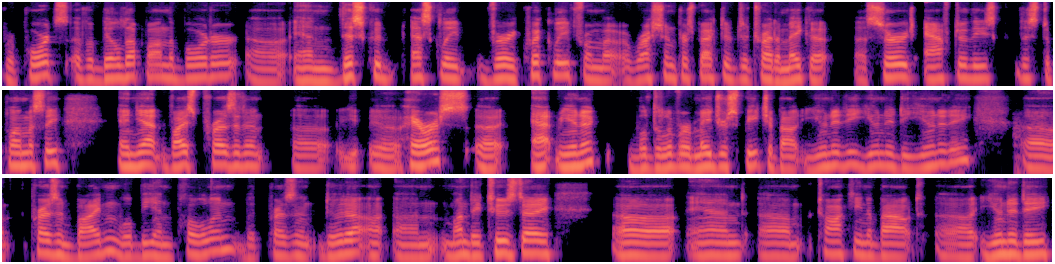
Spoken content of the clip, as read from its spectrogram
reports of a buildup on the border, uh, and this could escalate very quickly from a, Russian perspective to try to make a, a, surge after these this diplomacy. And yet, Vice President uh, uh Harris uh, at Munich will deliver a major speech about unity, unity, unity. Uh, President Biden will be in Poland with President Duda on, on Monday, Tuesday. And um, talking about unity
